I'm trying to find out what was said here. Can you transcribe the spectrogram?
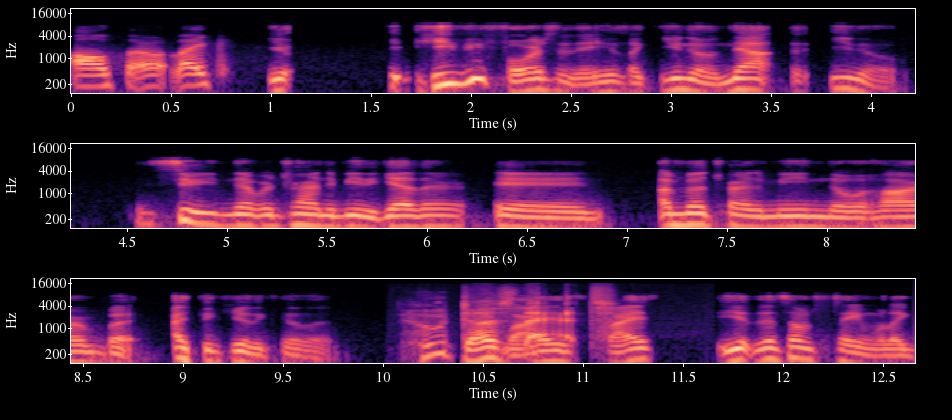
Also, like he be forcing it. He's like, you know, now, you know, see, that we're never trying to be together, and I'm not trying to mean no harm, but I think you're the killer. Who does why that? Is, why is, yeah, that's what I'm saying. Like,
